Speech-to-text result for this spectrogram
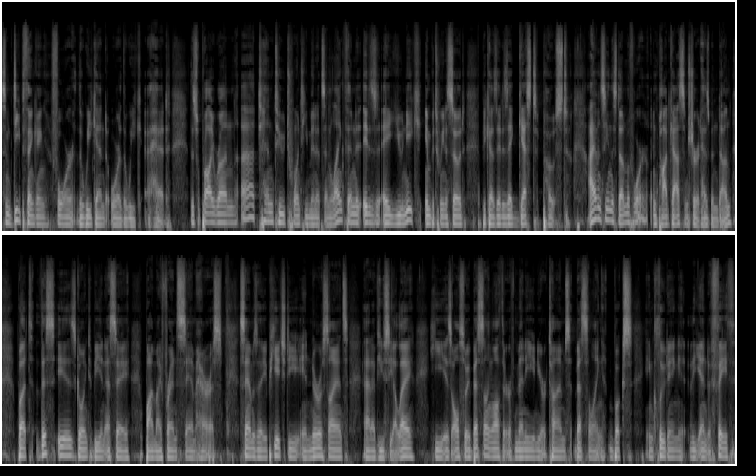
some deep thinking for the weekend or the week ahead. This will probably run uh, 10 to 20 minutes in length, and it is a unique in between episode because it is a guest post. I haven't seen this done before in podcasts, I'm sure it has been done, but this is going to be an essay by my friend Sam Harris. Sam is a PhD in neuroscience out of UCLA. He is also a best selling author of many New York Times best-selling books, including The End of Faith,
